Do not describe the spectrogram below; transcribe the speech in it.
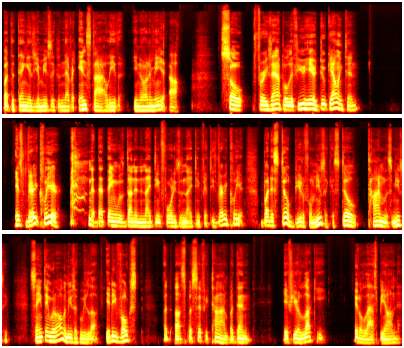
But the thing is, your music is never in style either. You know what I mean? Yeah. So, for example, if you hear Duke Ellington, it's very clear that that thing was done in the 1940s and 1950s. Very clear. But it's still beautiful music. It's still timeless music. Same thing with all the music we love. It evokes a, a specific time, but then if you're lucky, it'll last beyond that.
